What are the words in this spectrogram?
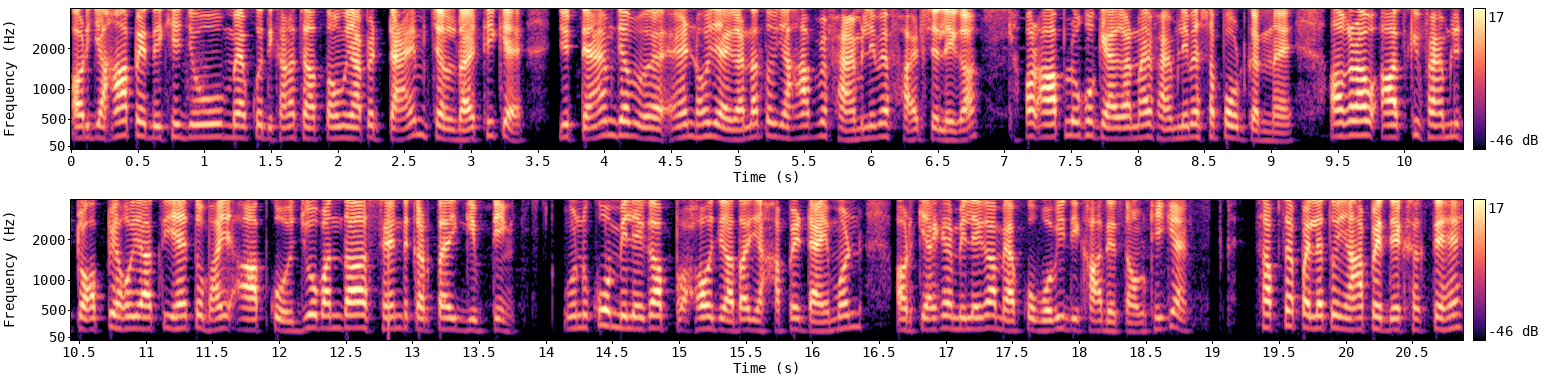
और यहाँ पे देखिए, जो मैं आपको दिखाना चाहता हूँ, यहाँ पे टाइम चल रहा है, ठीक है? ये टाइम जब एंड हो जाएगा ना तो यहाँ पे फैमिली में फाइट चलेगा और आप लोग को क्या करना है फैमिली में सपोर्ट करना है। अगर आप, आपकी फैमिली टॉप पे हो जाती है तो भाई आपको, जो बंदा सेंड करता है गिफ्टिंग उनको मिलेगा बहुत ज़्यादा यहाँ पे डायमंड और क्या क्या मिलेगा मैं आपको वो भी दिखा देता हूँ, ठीक है? सबसे पहले तो यहाँ पे देख सकते हैं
